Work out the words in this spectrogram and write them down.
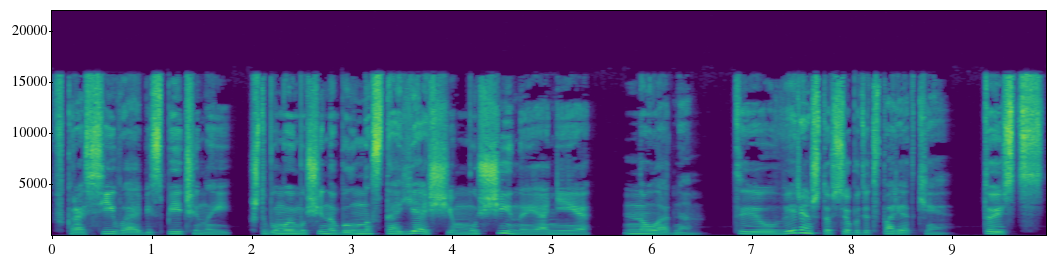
В красивой, обеспеченной, чтобы мой мужчина был настоящим мужчиной, а не... Ну ладно. Ты уверен, что все будет в порядке? То есть,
